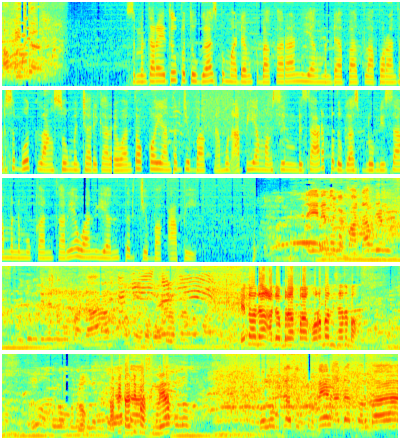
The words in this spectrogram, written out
apinya. Sementara itu, petugas pemadam kebakaran yang mendapat laporan tersebut langsung mencari karyawan toko yang terjebak. Namun api yang masih membesar, petugas belum bisa menemukan karyawan yang terjebak api. Jadi ini nunggu padam yang ujung sini nunggu padam. Itu ada ada berapa korban di sana, Bang? Belum, belum, belum. Belum. Tapi tadi pas ngeliat belum, belum 100% ada korban.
